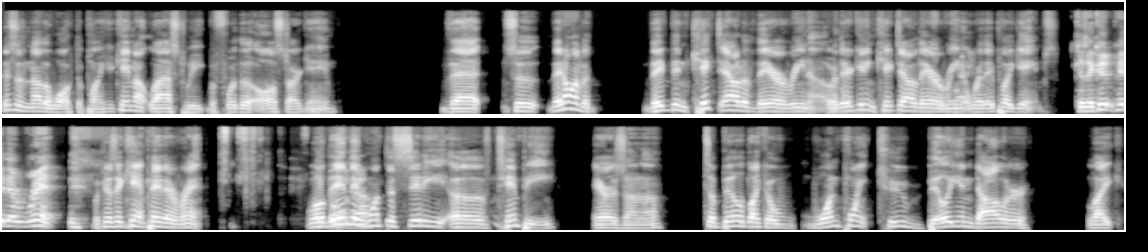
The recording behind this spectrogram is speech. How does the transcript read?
This is another walk the plank. It came out last week before the All Star game. That so they don't have a they've been kicked out of their arena or they're getting kicked out of their arena right. where they play games because they couldn't pay their rent because they can't pay their rent well then they want the city of tempe arizona to build like a 1.2 billion dollar like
